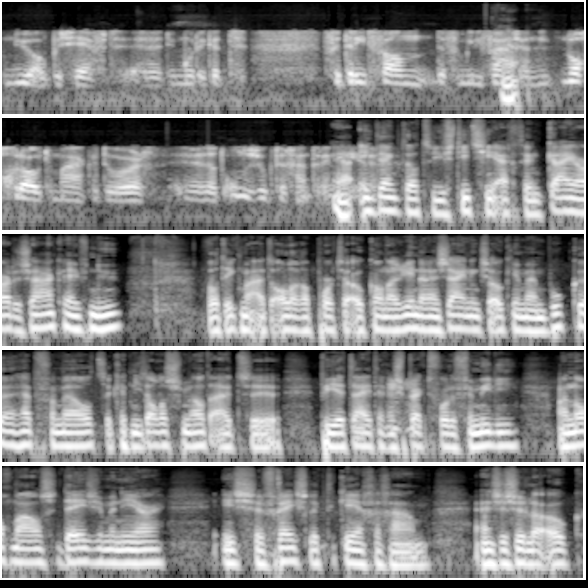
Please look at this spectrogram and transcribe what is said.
nu ook beseft... nu moet ik het verdriet van de familie Vaza niet nog groter maken... door eh, dat onderzoek te gaan traineren. Ja, ik denk dat de justitie echt een keiharde zaak heeft nu. Wat ik me uit alle rapporten ook kan herinneren... en Zijnings ook in mijn boek eh, heb vermeld. Ik heb niet alles vermeld uit eh piëteit en respect voor de familie. Maar nogmaals, deze meneer is vreselijk tekeer gegaan. En ze zullen ook,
